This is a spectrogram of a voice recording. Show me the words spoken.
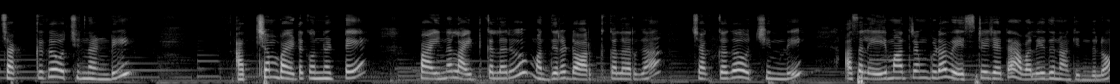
చక్కగా వచ్చిందండి. అచ్చం బయటకు ఉన్నట్టే పైన లైట్ కలరు మధ్యలో డార్క్ కలర్గా చక్కగా వచ్చింది. అసలు ఏ మాత్రం కూడా వేస్టేజ్ అయితే అవ్వలేదు నాకు ఇందులో.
